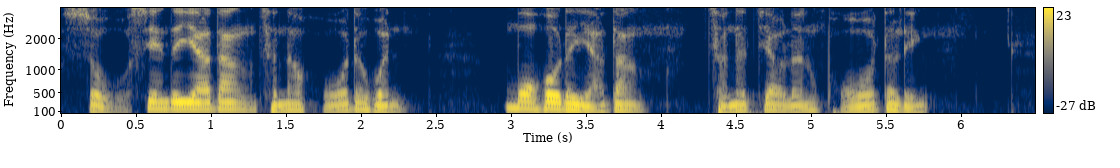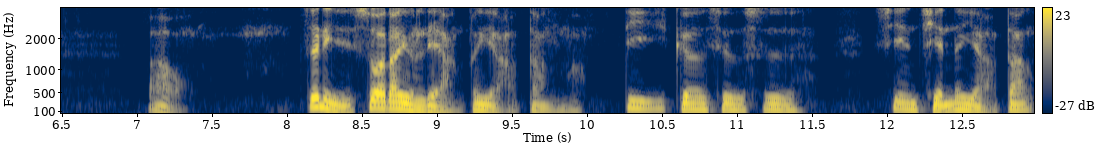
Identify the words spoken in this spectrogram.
首先的亚当成了活的魂，末后的亚当成了叫人活的灵。哦，这里说到有两个亚当啊，第一个就是先前的亚当，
